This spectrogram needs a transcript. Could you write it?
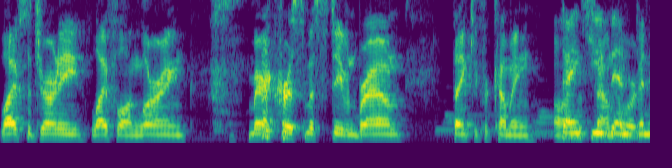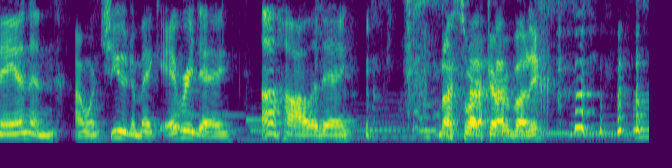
Life's a journey, lifelong learning. Merry Christmas, Stephen Brown. Thank you for coming on Thank the you, soundboard. Ben Finane, and I want you to make every day a holiday. nice work, everybody.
